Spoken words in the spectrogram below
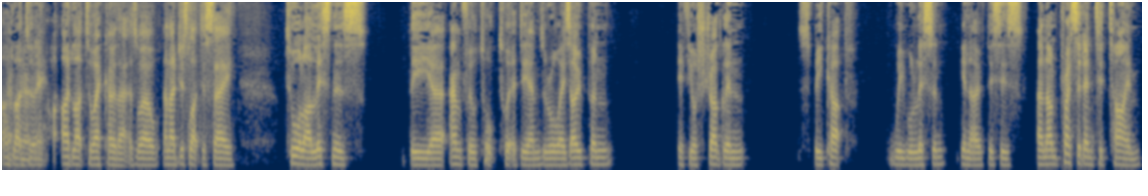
I'd like to I'd like to echo that as well, and I'd just like to say to all our listeners, the uh, Anfield Talk Twitter DMs are always open. If you're struggling, speak up. We will listen. You know, this is an unprecedented time,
